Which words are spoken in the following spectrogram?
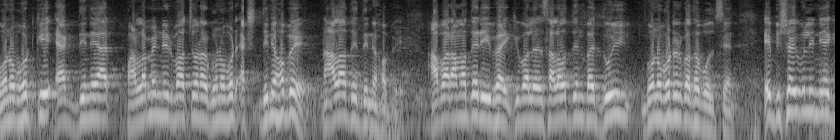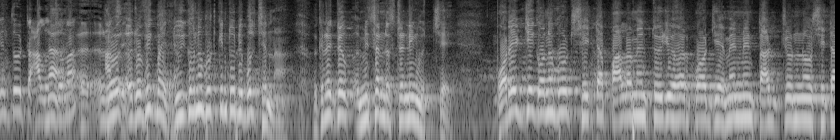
গণভোট কি একদিনে আর পার্লামেন্ট নির্বাচন আর গণভোট এক দিনে হবে না আলাদা দিনে হবে? আবার আমাদের এই ভাই কি বলে সালাউদ্দিন ভাই দুই গণভোটের কথা বলছেন। এই বিষয়গুলি নিয়ে কিন্তু একটা আলোচনা রফিক ভাই দুই গণভোট কিন্তু উনি বলছেন না। ওখানে একটা মিসআন্ডারস্ট্যান্ডিং হচ্ছে। পরের যে গণভোট সেটা পার্লামেন্ট তৈরি হওয়ার পর যে অ্যামেন্ডমেন্ট তার জন্য সেটা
